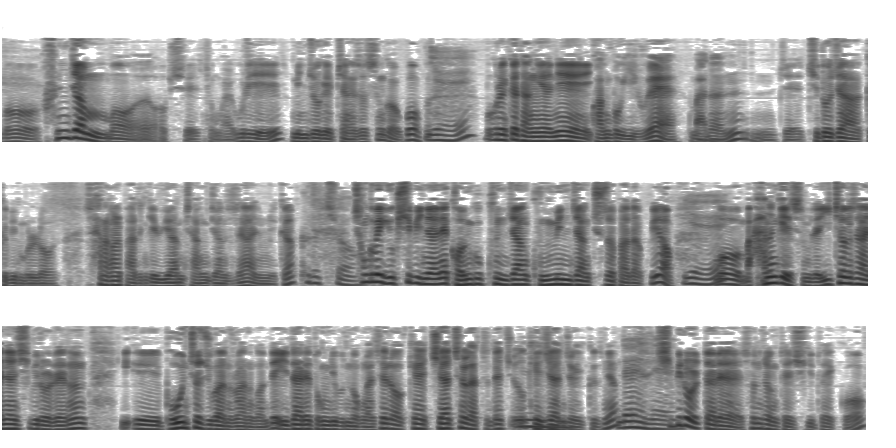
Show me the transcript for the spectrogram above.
뭐한점뭐 없이 정말 우리 민족의 입장에서 쓴 거고 예. 예. 뭐 그러니까 당연히 광복 이후에 많은 이제 지도자급 인물로 사랑을 받은 게 위암 장지연 선생 아닙니까? 그렇죠. 1962년에 건국훈장 국민장 추서받았고요. 예. 뭐 많은 게 있습니다. 2004년 11월에는 보훈처 주관으로 하는 건데 이달에 독립운동가에서 이렇게 지하철 같은 데쭉 음. 게재한 적이 있거든요. 네네. 11월 달에 선정되시기도 했고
